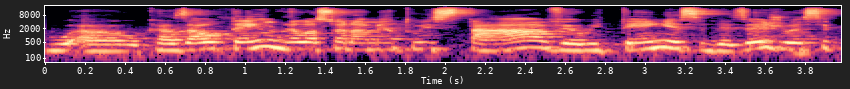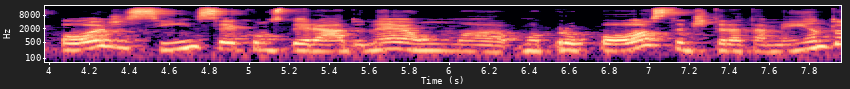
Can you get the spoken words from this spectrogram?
o, casal tem um relacionamento estável e tem esse desejo, esse pode sim ser considerado né, uma, uma proposta de tratamento,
